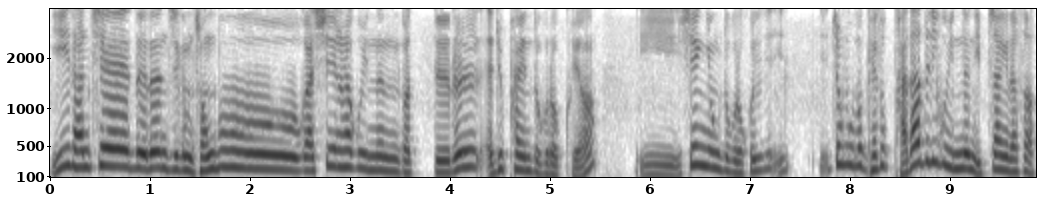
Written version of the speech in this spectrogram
이 단체들은 지금 정부가 시행하고 있는 것들을 에듀파인도 그렇고요. 이 시행령도 그렇고 일정 부분 계속 받아들이고 있는 입장이라서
